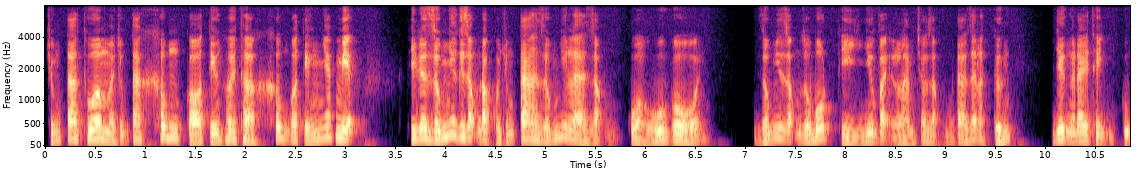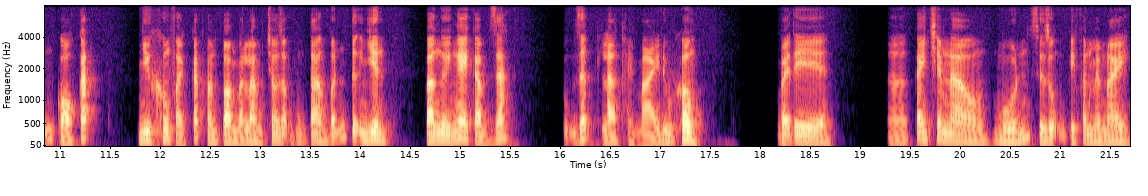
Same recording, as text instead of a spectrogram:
chúng ta thua mà chúng ta không có tiếng hơi thở, không có tiếng nhép miệng thì nó giống như cái giọng đọc của chúng ta, giống như là giọng của Google ấy, giống như giọng robot thì như vậy làm cho giọng chúng ta rất là cứng. Nhưng ở đây Thịnh cũng có cắt nhưng không phải cắt hoàn toàn mà làm cho giọng chúng ta vẫn tự nhiên và người nghe cảm giác cũng rất là thoải mái, đúng không? Vậy thì, uh, các anh chị em nào muốn sử dụng cái phần mềm này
